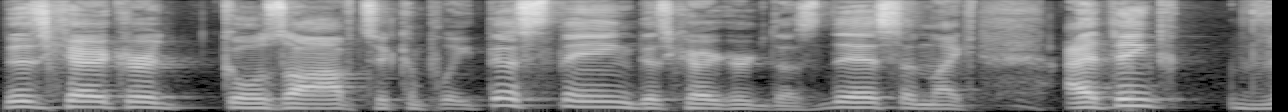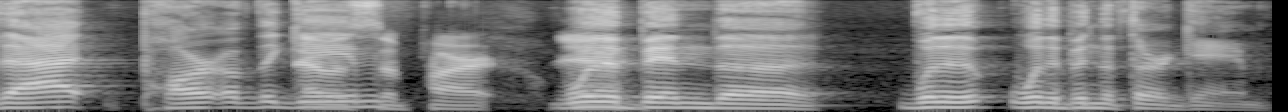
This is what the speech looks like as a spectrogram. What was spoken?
this character goes off to complete this thing, this character does this, and like I think that part of the game the part. would have been the would have, would have been the third game.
